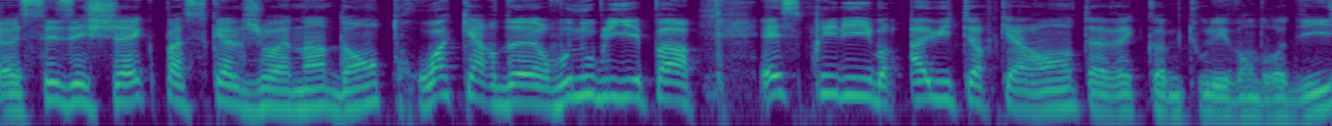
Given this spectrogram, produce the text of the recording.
euh, ses échecs. Pascal Johannin dans trois quarts d'heure. Vous n'oubliez pas, Esprit libre à 8h40 avec comme tous les vendredis,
